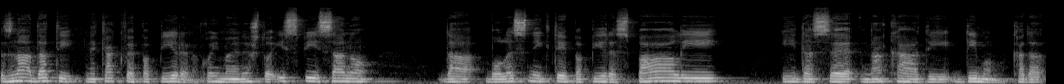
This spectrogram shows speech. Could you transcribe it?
zna dati nekakve papire na kojima je nešto ispisano da bolesnik te papire spali i da se nakadi dimom. Kada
